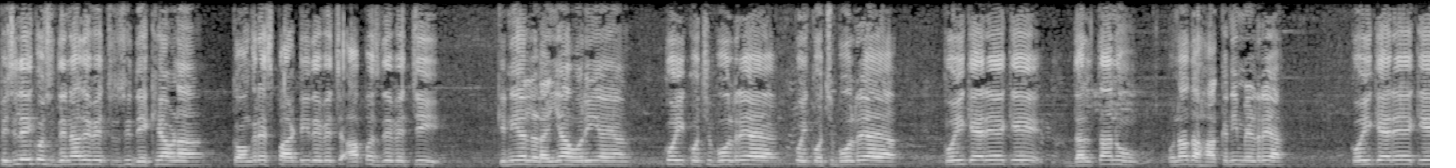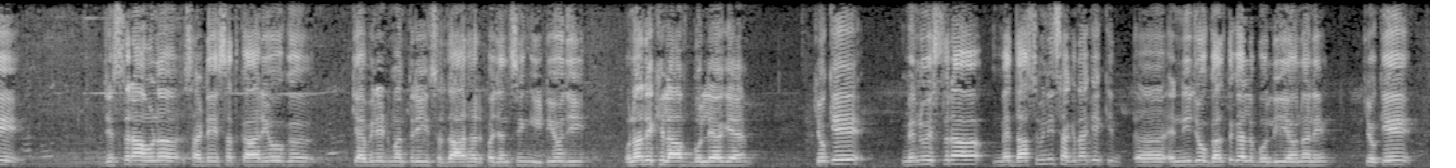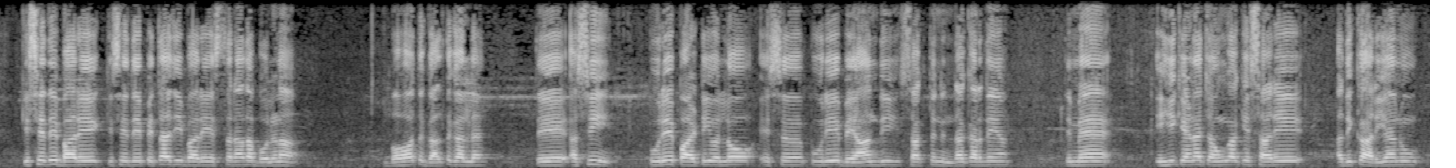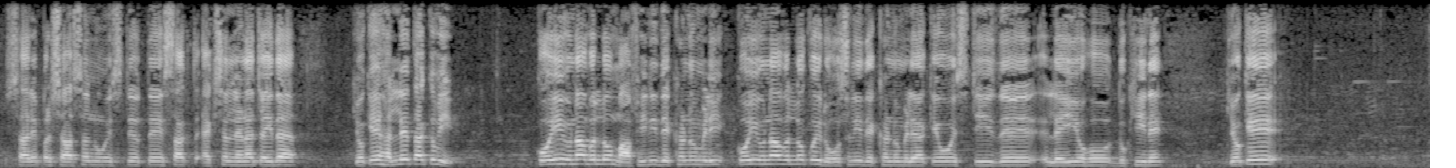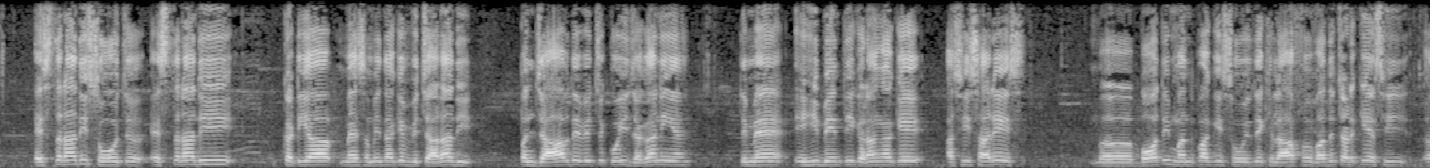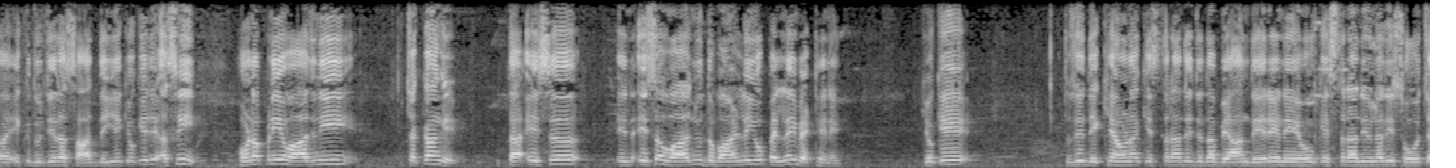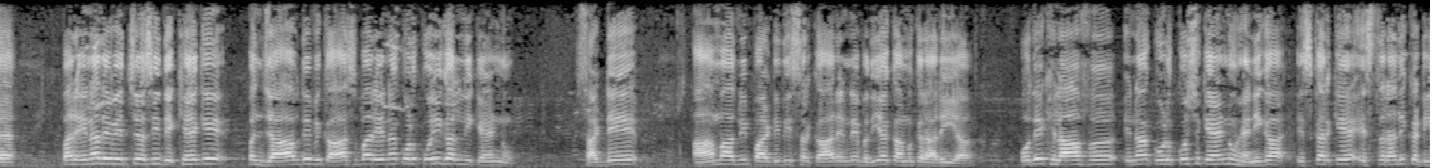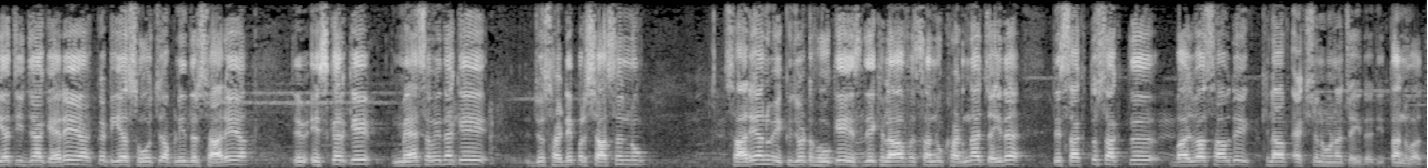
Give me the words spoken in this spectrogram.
ਪਿਛਲੇ ਕੁਝ ਦਿਨਾਂ ਦੇ ਵਿੱਚ ਤੁਸੀਂ ਦੇਖਿਆ ਹੋਣਾ, ਕਾਂਗਰਸ ਪਾਰਟੀ ਦੇ ਵਿੱਚ ਆਪਸ ਦੇ ਵਿੱਚ ਹੀ ਕਿੰਨੀਆਂ ਲੜਾਈਆਂ ਹੋ ਰਹੀਆਂ ਆ। ਕੋਈ ਕੁਝ ਬੋਲ ਰਿਹਾ ਆ, ਕੋਈ ਕੁਝ ਬੋਲ ਰਿਹਾ ਆ। ਕੋਈ ਕਹਿ ਰਿਹਾ ਕਿ ਦਲਤਾਂ ਨੂੰ ਉਹਨਾਂ ਦਾ ਹੱਕ ਨਹੀਂ ਮਿਲ ਰਿਹਾ। ਕੋਈ ਕਹਿ ਰਿਹਾ ਕਿ ਜਿਸ ਤਰ੍ਹਾਂ ਹੁਣ ਸਾਡੇ ਸਤਿਕਾਰਯੋਗ ਕੈਬਨਿਟ ਮੰਤਰੀ ਸਰਦਾਰ ਹਰਭਜਨ ਸਿੰਘ ਈਟੀਓ ਜੀ, ਉਹਨਾਂ ਦੇ ਖਿਲਾਫ ਬੋਲਿਆ ਗਿਆ। ਕਿਉਂਕਿ ਮੈਨੂੰ ਇਸ ਤਰ੍ਹਾਂ, ਮੈਂ ਦੱਸ ਵੀ ਨਹੀਂ ਸਕਦਾ ਕਿ ਕਿ- ਇੰਨੀ ਜੋ ਗਲਤ ਗੱਲ ਬੋਲੀ ਹੈ ਉਹਨਾਂ ਨੇ, ਕਿਉਂਕਿ ਕਿਸੇ ਦੇ ਬਾਰੇ, ਕਿਸੇ ਦੇ ਪਿਤਾ ਜੀ ਬਾਰੇ ਇਸ ਤਰ੍ਹਾਂ ਦਾ ਬੋਲਣਾ ਬਹੁਤ ਗਲਤ ਗੱਲ ਹੈ। ਤੇ ਅਸੀਂ ਪੂਰੇ ਪਾਰਟੀ ਵੱਲੋਂ ਇਸ ਪੂਰੇ ਬਿਆਨ ਦੀ ਸਖਤ ਨਿੰਦਾ ਕਰਦੇ ਹਾਂ। ਤੇ ਮੈਂ ਇਹੀ ਕਹਿਣਾ ਚਾਹੂੰਗਾ ਕਿ ਸਾਰੇ ਅਧਿਕਾਰੀਆਂ ਨੂੰ, ਸਾਰੇ ਪ੍ਰਸ਼ਾਸਨ ਨੂੰ ਇਸ ਦੇ ਉੱਤੇ ਸਖਤ ਐਕਸ਼ਨ ਲੈਣਾ ਚਾਹੀਦਾ ਹੈ। ਕਿਉਂਕਿ ਹੱਲੇ ਤੱਕ ਵੀ ਕੋਈ ਉਹਨਾਂ ਵੱਲੋਂ ਮਾਫੀ ਨਹੀਂ ਦੇਖਣ ਨੂੰ ਮਿਲੀ, ਕੋਈ ਉਹਨਾਂ ਵੱਲੋਂ ਕੋਈ ਰੋਸ ਨਹੀਂ ਦੇਖਣ ਨੂੰ ਮਿਲਿਆ ਕਿ ਉਹ ਇਸ ਚੀਜ਼ ਦੇ ਲਈ ਉਹ ਦੁਖੀ ਨੇ। ਕਿਉਂਕਿ ਇਸ ਤਰ੍ਹਾਂ ਦੀ ਸੋਚ, ਇਸ ਤਰ੍ਹਾਂ ਦੀ ਘਟੀਆ ਮੈਂ ਸਮਝਦਾ ਕਿ ਵਿਚਾਰਾਂ ਦੀ ਪੰਜਾਬ ਦੇ ਵਿੱਚ ਕੋਈ ਜਗ੍ਹਾ ਨਹੀਂ ਹੈ। ਤੇ ਮੈਂ ਇਹੀ ਬੇਨਤੀ ਕਰਾਂਗਾ ਕਿ ਅਸੀਂ ਸਾਰੇ ਇਸ ਬਹੁਤ ਹੀ ਮੰਦਭਾਗੀ ਸੋਚ ਦੇ ਖਿਲਾਫ ਵੱਧ ਚੜ ਕੇ ਅਸੀਂ ਇੱਕ ਦੂਜੇ ਦਾ ਸਾਥ ਦਈਏ। ਕਿਉਂਕਿ ਜੇ ਅਸੀਂ ਹੁਣ ਆਪਣੀ ਆਵਾਜ਼ ਨਹੀਂ ਚੱਕਾਂਗੇ, ਤਾਂ ਇਸ ਇਸ ਆਵਾਜ਼ ਨੂੰ ਦਬਾਉਣ ਲਈ ਉਹ ਪਹਿਲਾਂ ਹੀ ਬੈਠੇ ਨੇ। ਕਿਉਂਕਿ ਤੁਸੀਂ ਦੇਖਿਆ ਹੋਣਾ ਕਿਸ ਤਰ੍ਹਾਂ ਦੇ ਜਿੱਦਾਂ ਬਿਆਨ ਦੇ ਰਹੇ ਨੇ ਉਹ, ਕਿਸ ਤਰ੍ਹਾਂ ਦੀ ਉਹਨਾਂ ਦੀ ਸੋਚ ਹੈ। ਪਰ ਇਹਨਾਂ ਦੇ ਵਿੱਚ ਅਸੀਂ ਦੇਖਿਆ ਕਿ ਪੰਜਾਬ ਦੇ ਵਿਕਾਸ ਬਾਰੇ ਇਹਨਾਂ ਕੋਲ ਕੋਈ ਗੱਲ ਨਹੀਂ ਕਹਿਣ ਨੂੰ। ਸਾਡੇ ਆਮ ਆਦਮੀ ਪਾਰਟੀ ਦੀ ਸਰਕਾਰ ਇੰਨੇ ਵਧੀਆ ਕੰਮ ਕਰਾ ਰਹੀ ਆ, ਉਹਦੇ ਖਿਲਾਫ ਇਹਨਾਂ ਕੋਲ ਕੁਝ ਕਹਿਣ ਨੂੰ ਹੈ ਨਹੀਂਗਾ ਇਸ ਕਰਕੇ ਇਸ ਤਰ੍ਹਾਂ ਦੀ ਘਟੀਆ ਚੀਜ਼ਾਂ ਕਹਿ ਰਹੇ ਆ, ਘਟੀਆ ਸੋਚ ਆਪਣੀ ਦਰਸਾ ਰਹੇ ਆ। ਤੇ ਇਸ ਕਰਕੇ ਮੈਂ ਸਮਝਦਾ ਕਿ ਜੋ ਸਾਡੇ ਪ੍ਰਸ਼ਾਸਨ ਨੂੰ ਸਾਰਿਆਂ ਨੂੰ ਇਕਜੁੱਟ ਹੋ ਕੇ ਇਸ ਦੇ ਖਿਲਾਫ ਸਾਨੂੰ ਖੜਨਾ ਚਾਹੀਦਾ ਹੈ ਤੇ ਸਖਤ ਤੋਂ ਸਖਤ ਬਾਜਵਾ ਸਾਹਿਬ ਦੇ ਖਿਲਾਫ ਐਕਸ਼ਨ ਹੋਣਾ ਚਾਹੀਦਾ ਜੀ। ਧੰਨਵਾਦ।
